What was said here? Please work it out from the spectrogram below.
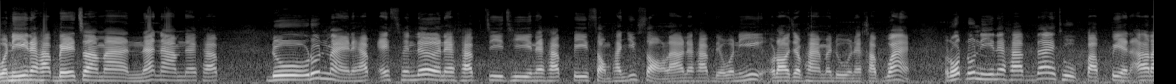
วันนี้นะครับเบสจะมาแนะนำนะครับ ดูรุ่นใหม่นะครับ Xpander นะครับ GT นะครับปี 2022 แล้วนะครับ เดี๋ยววันนี้เราจะพามาดูนะครับว่ารถรุ่นนี้นะครับได้ถูกปรับเปลี่ยนอะไร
